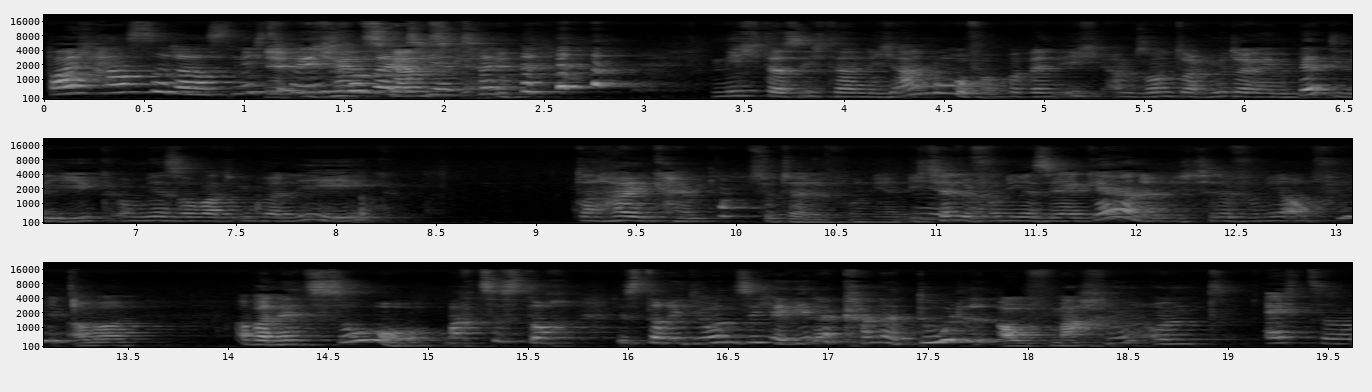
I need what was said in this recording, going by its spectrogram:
Boah, ich hasse das. Nichts Ja, für ich. Introvertierte. Nicht, dass ich da nicht anrufe, aber wenn ich am Sonntagmittag im Bett liege und mir sowas überlege, dann habe ich keinen Bock zu telefonieren. Ich Ja. telefoniere sehr gerne und ich telefoniere auch viel, aber, aber nicht so. Macht's es doch, ist doch idiotensicher. Jeder kann ein Doodle aufmachen und, Echt so.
